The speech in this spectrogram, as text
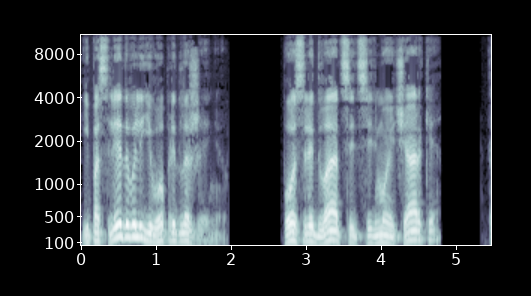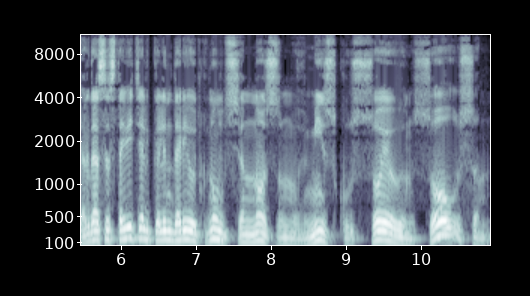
и последовали его предложению. После двадцать седьмой чарки когда составитель календарей уткнулся носом в миску с соевым соусом,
